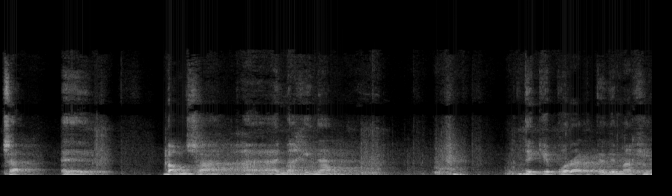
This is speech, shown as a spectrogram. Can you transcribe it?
O sea, eh, Vamos a, imaginar de que por arte de magia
